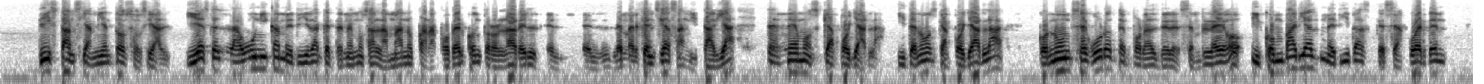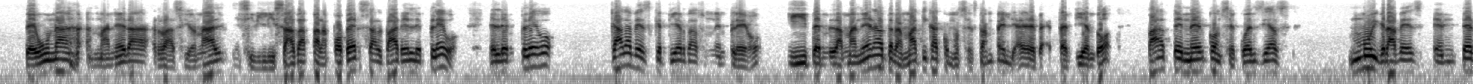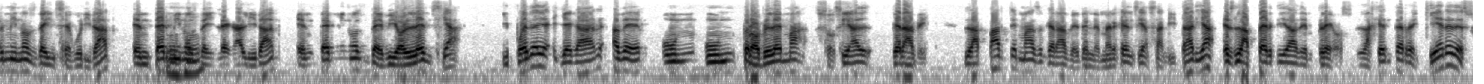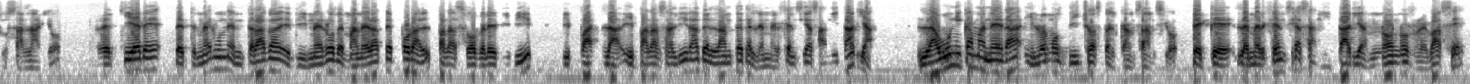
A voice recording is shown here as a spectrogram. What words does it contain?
distanciamiento social y esta es la única medida que tenemos a la mano para poder controlar el, el- el- la emergencia sanitaria, tenemos que apoyarla y tenemos que apoyarla con un seguro temporal de desempleo y con varias medidas que se acuerden de una manera racional y civilizada para poder salvar el empleo. El empleo, cada vez que pierdas un empleo y de la manera dramática como se están eh, perdiendo, va a tener consecuencias muy graves en términos de inseguridad, en términos de ilegalidad, en términos de violencia y puede llegar a haber un, un problema social grave. La parte más grave de la emergencia sanitaria es la pérdida de empleos. La gente requiere de su salario, requiere de tener una entrada de dinero de manera temporal para sobrevivir y, pa- la- y para salir adelante de la emergencia sanitaria. La única manera, y lo hemos dicho hasta el cansancio, de que la emergencia sanitaria no nos rebase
